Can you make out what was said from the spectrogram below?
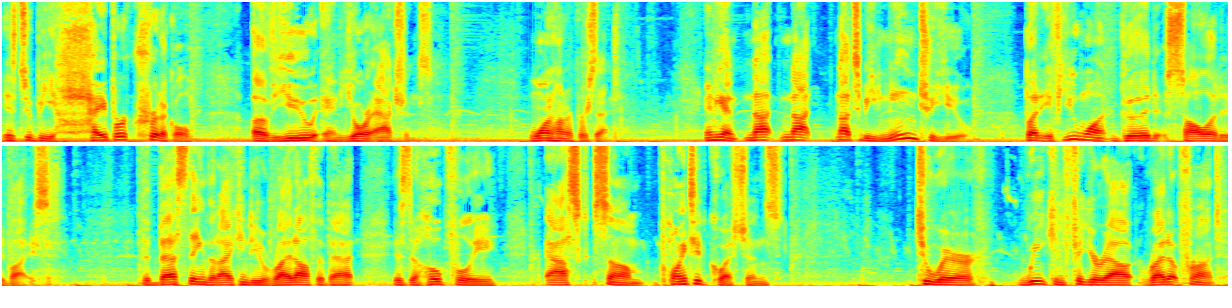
is to be hypercritical of you and your actions. 100%. And again, not not not to be mean to you, but if you want good solid advice, the best thing that I can do right off the bat is to hopefully ask some pointed questions to where we can figure out right up front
